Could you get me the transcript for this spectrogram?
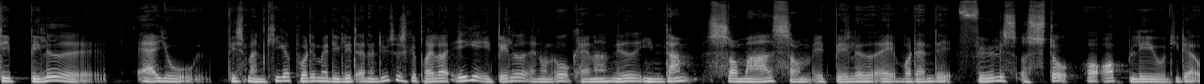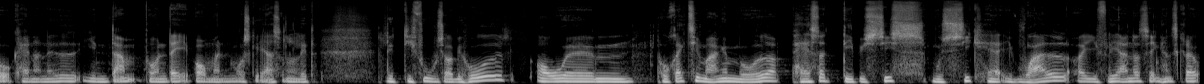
Det billede øh, er jo, hvis man kigger på det med de lidt analytiske briller, ikke et billede af nogle åkander nede i en dam, så meget som et billede af, hvordan det føles at stå og opleve de der åkander nede i en dam på en dag, hvor man måske er sådan lidt, lidt diffus op i hovedet. Og øhm, på rigtig mange måder passer Debussys musik her i Voile og i flere andre ting, han skrev,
